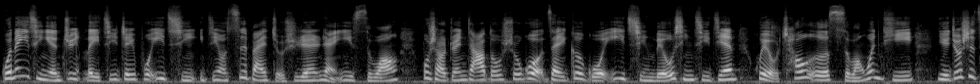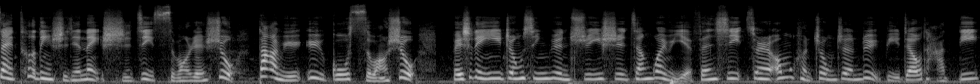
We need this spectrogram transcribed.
国内疫情严峻，累计这一波疫情已经有四百九十人染疫死亡。不少专家都说过，在各国疫情流行期间会有超额死亡问题，也就是在特定时间内实际死亡人数大于预估死亡数。北市林医中心院区医师江冠宇也分析，虽然 Omicron 重症率比 Delta 低，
